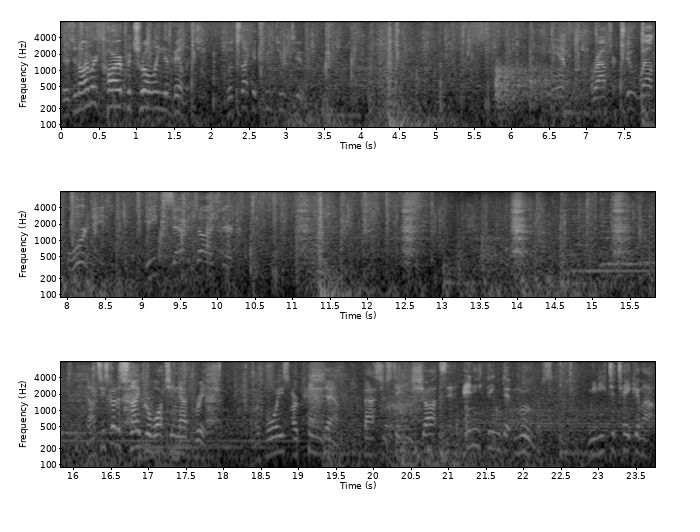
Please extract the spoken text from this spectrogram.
There's an armored car patrolling the village. Looks like a 222. Damn, these routes are too well coordinated. We need to sabotage their... Nazi's got a sniper watching that bridge. Our boys are pinned down. Bastard's taking shots at anything that moves. We need to take him out.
